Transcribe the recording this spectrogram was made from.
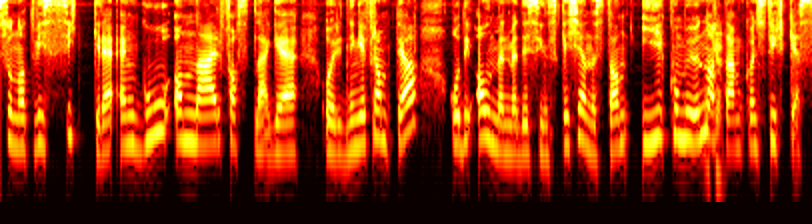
sånn at vi sikrer en god og nær fastlegeordning i framtida, og de allmennmedisinske tjenestene i kommunen, okay. at de kan styrkes.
